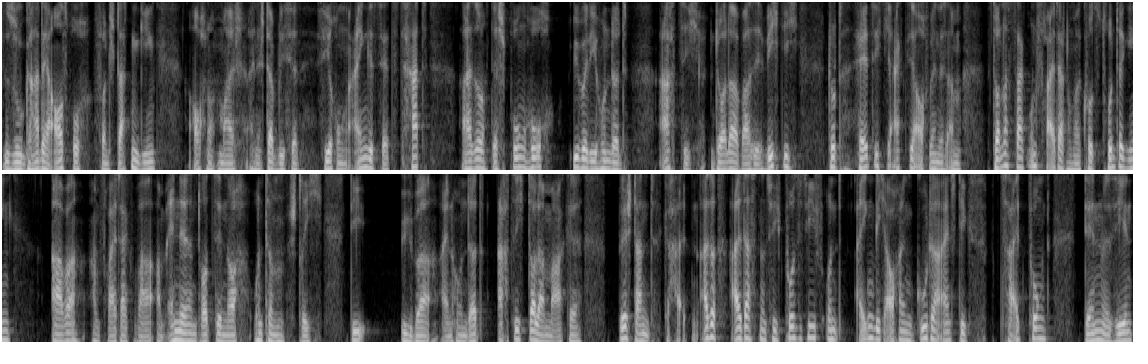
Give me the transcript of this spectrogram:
sogar der Ausbruch vonstatten ging, auch nochmal eine Stabilisierung eingesetzt hat. Also der Sprung hoch über die 180 Dollar war sehr wichtig. Dort hält sich die Aktie, auch wenn es am Donnerstag und Freitag nochmal kurz drunter ging, aber am Freitag war am Ende dann trotzdem noch unterm Strich die über 180 Dollar Marke Bestand gehalten. Also all das natürlich positiv und eigentlich auch ein guter Einstiegszeitpunkt, denn wir sehen,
